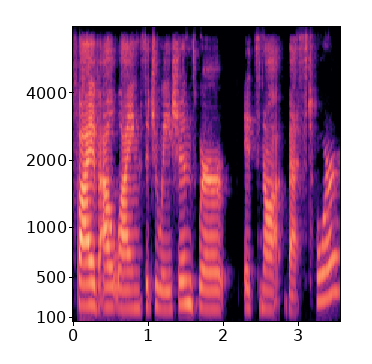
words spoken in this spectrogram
five outlying situations where it's not best for.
